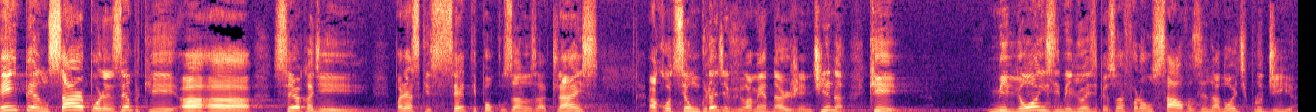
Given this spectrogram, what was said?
Em pensar, por exemplo, que há, há cerca de, parece que cento e poucos anos atrás, aconteceu um grande avivamento na Argentina, que milhões e milhões de pessoas foram salvas da noite para o dia.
